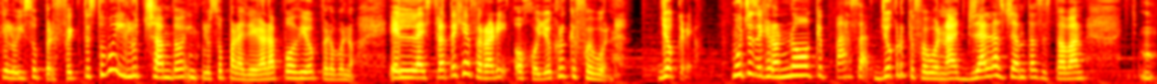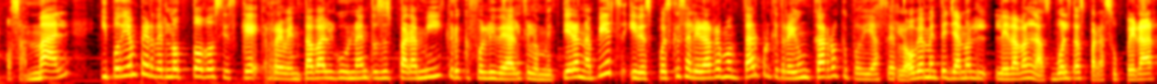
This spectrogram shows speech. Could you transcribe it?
que lo hizo perfecto. Estuvo ahí luchando incluso para llegar a podio, pero bueno, la estrategia de Ferrari, ojo, yo creo que fue buena. Yo creo. Muchos dijeron, no, ¿qué pasa? Yo creo que fue buena. Ya las llantas estaban, o sea, mal. Y podían perderlo todo si es que reventaba alguna. Entonces, para mí, creo que fue lo ideal que lo metieran a pits y después que saliera a remontar porque traía un carro que podía hacerlo. Obviamente ya no le daban las vueltas para superar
